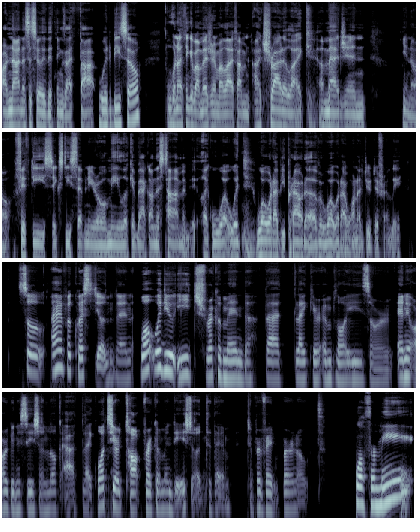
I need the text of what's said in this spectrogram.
are not necessarily the things I thought would be so. When I think about measuring my life I'm I try to like imagine you know 50 60 70 year old me looking back on this time and be like what would what would I be proud of or what would I want to do differently so I have a question then. What would you each recommend that like your employees or any organization look at? Like what's your top recommendation to them to prevent burnout? Well, for me,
